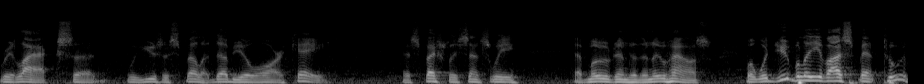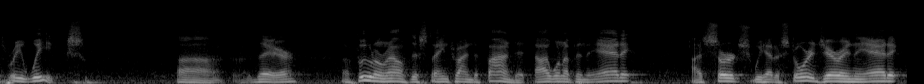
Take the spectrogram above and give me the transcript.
relax. Uh, we usually spell it W O R K, especially since we have moved into the new house. But would you believe I spent two or three weeks uh, there uh, fooling around with this thing trying to find it. I went up in the attic. I searched. We had a storage area in the attic,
